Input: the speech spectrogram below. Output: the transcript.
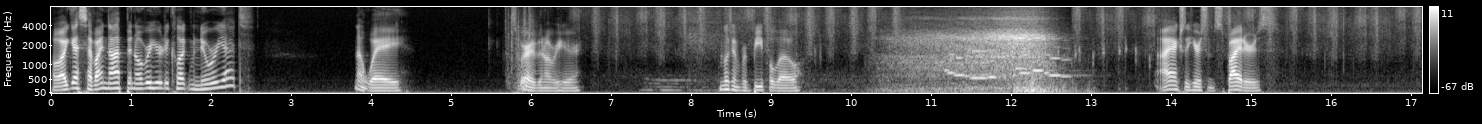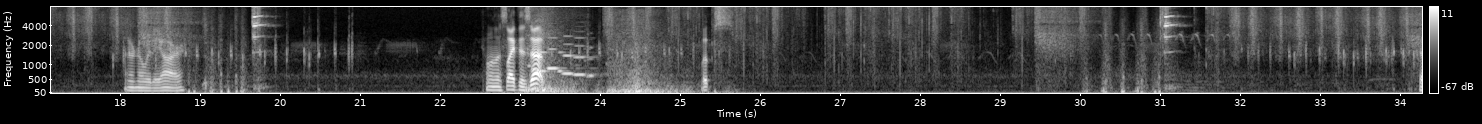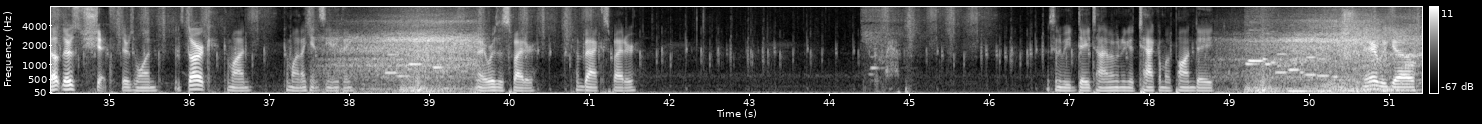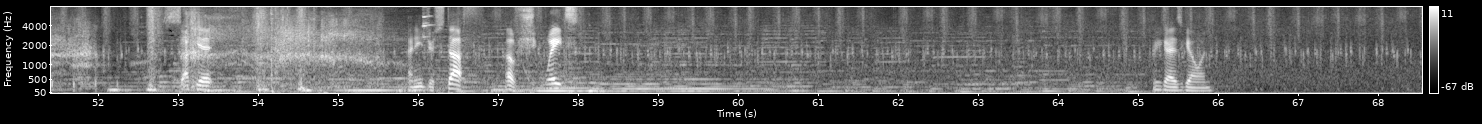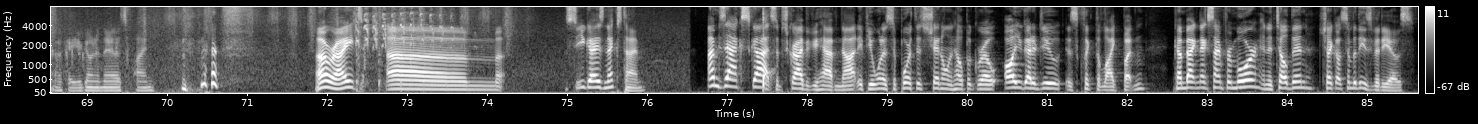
Oh, I guess have I not been over here to collect manure yet? No way. I swear I've been over here. I'm looking for beefalo. I actually hear some spiders. I don't know where they are. Come on, let's light this up. Whoops. Oh, there's shit. There's one. It's dark. Come on. Come on, I can't see anything. Alright, where's the spider? Come back, spider. Crap. It's gonna be daytime. I'm gonna attack him upon day. There we go. Suck it. I need your stuff. Oh, shit, wait. Where you guys going? Okay, you're going in there. That's fine. All right. Um, see you guys next time. I'm Zack Scott. Subscribe if you have not. If you want to support this channel and help it grow, all you got to do is click the like button. Come back next time for more, and until then, check out some of these videos.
